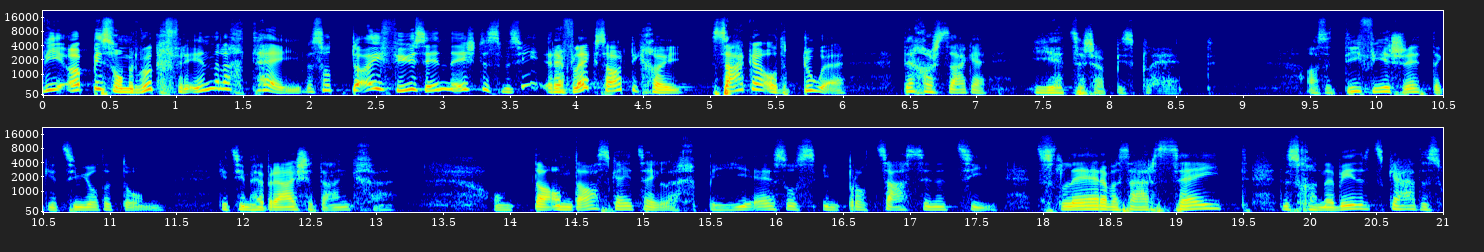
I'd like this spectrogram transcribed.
wie etwas, was wir wirklich verinnerlicht haben, was so tief in uns ist, dass wir es reflexartig können sagen oder tun, dann kannst du sagen, jetzt hast du etwas gelernt. Also die vier Schritte gibt es im Judentum, gibt es im hebräischen Denken. Und da, um das geht es eigentlich, bei Jesus im Prozess zu sein. Das Lernen, was er sagt, das können wiederzugeben, das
